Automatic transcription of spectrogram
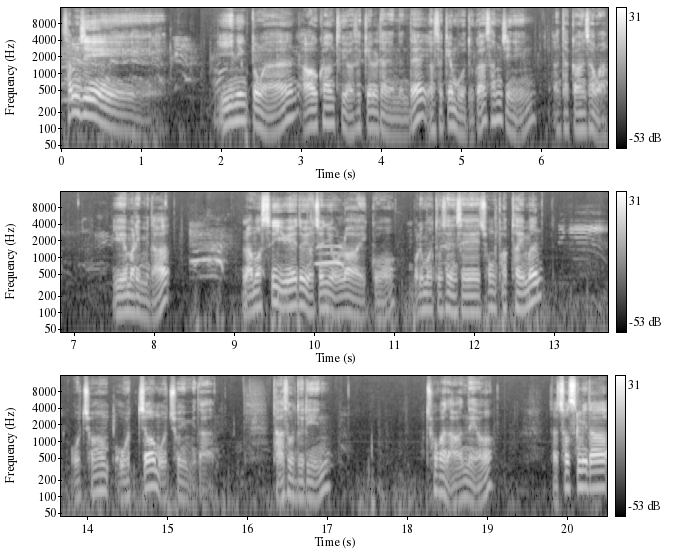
삼진 2이닝 동안 아웃 카운트 6개를 당했는데 6개 모두가 삼진인 안타까운 상황. 2회 말입니다. 라머스 2회에도 여전히 올라와 있고 모리모토 센세의 총 팝타임은 5.5초입니다. 다소 느린 초가 나왔네요. 자 쳤습니다.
